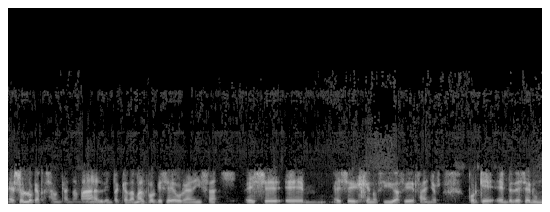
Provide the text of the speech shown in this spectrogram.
eso es lo que ha pasado en Candamal, en Candamal porque se organiza ese eh, ese genocidio hace 10 años, porque en vez de ser un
